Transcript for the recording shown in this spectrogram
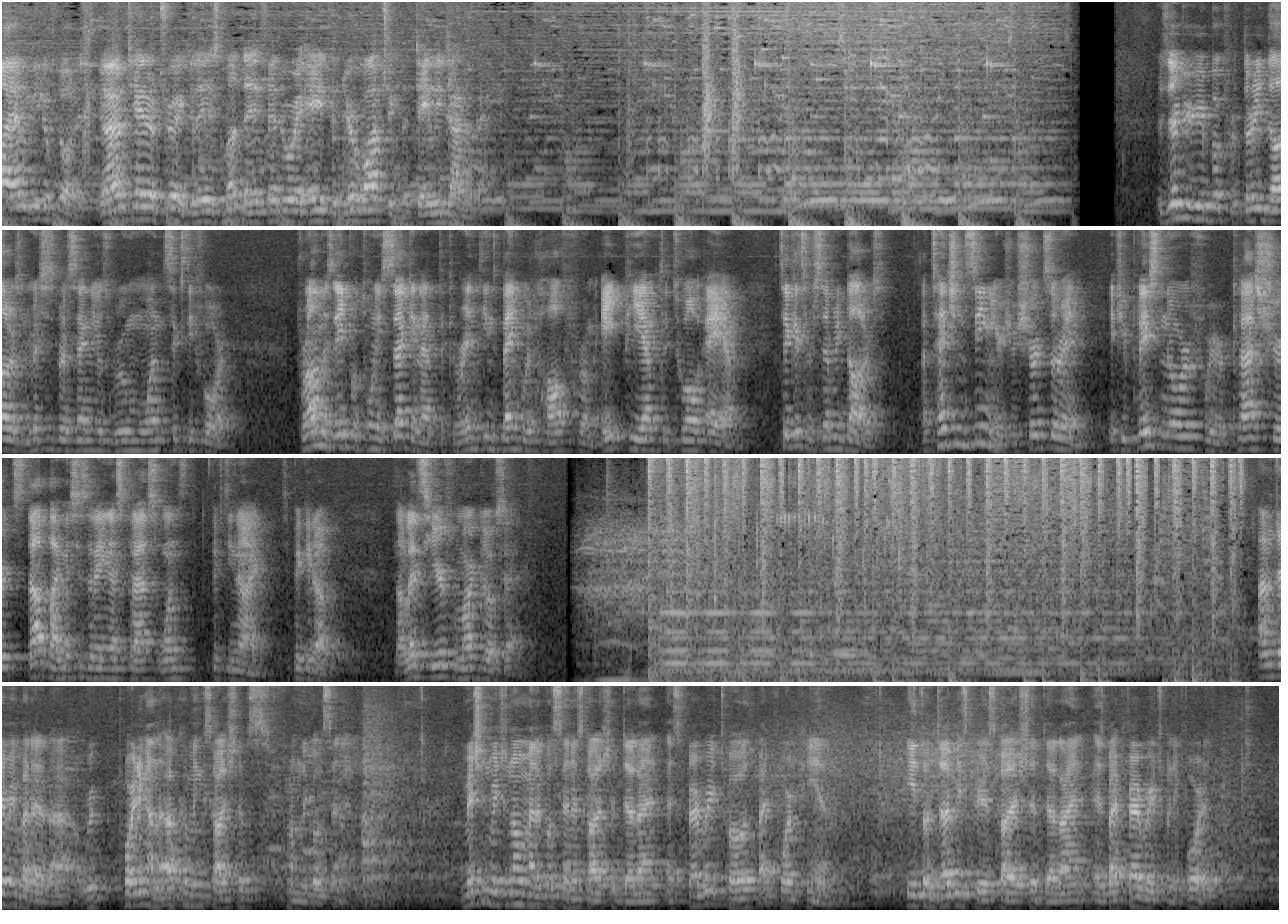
Hi, I'm Emilio Flores. And I'm Tanner Trigg. Today is Monday, February 8th, and you're watching the Daily Diamondback. Reserve your yearbook for $30 in Mrs. Bresenio's room 164. Prom is April 22nd at the Corinthians Banquet Hall from 8 p.m. to 12 a.m. Tickets are $70. Attention seniors, your shirts are in. If you place an order for your class shirt, stop by Mrs. Reina's class 159 to pick it up. Now let's hear from our Go Center. I'm Jeremy Barrera, reporting on the upcoming scholarships from the Go Center. Mission Regional Medical Center Scholarship deadline is February 12th by 4 p.m. Ethel W. Spears Scholarship deadline is by February 24th.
